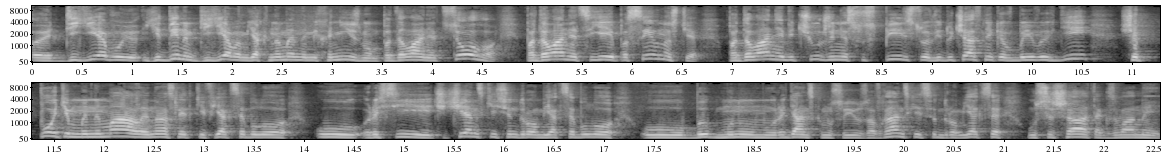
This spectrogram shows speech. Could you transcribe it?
е, дієвою, єдиним дієвим, як на мене, механізмом подолання цього, подолання цієї пасивності, подолання відчудження суспільства від учасників бойових дій, щоб потім ми не мали наслідків, як це було у Росії чеченський синдром, як це було у минулому Радянському Союзу афганський синдром, як це у США так званий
